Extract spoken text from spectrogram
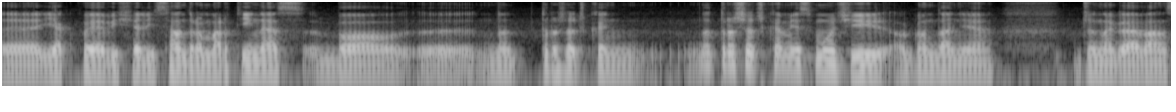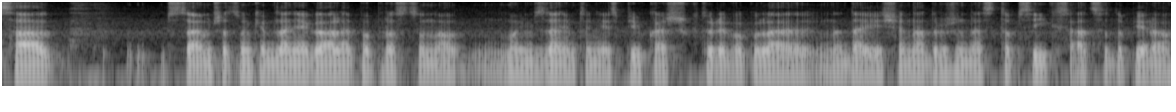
y, jak pojawi się Lisandro Martinez, bo no troszeczkę no troszeczkę mnie smuci oglądanie Johnego Evansa z całym szacunkiem dla niego, ale po prostu no moim zdaniem to nie jest piłkarz, który w ogóle nadaje się na drużynę z top 6, a co dopiero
